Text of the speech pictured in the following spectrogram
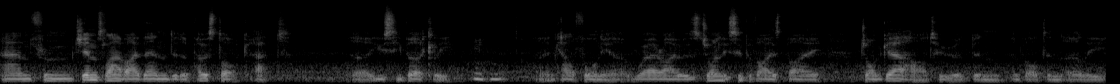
And from Jim's lab, I then did a postdoc at uh, UC Berkeley Mhm. uh, in California, where I was jointly supervised by John Gerhart, who had been involved in early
